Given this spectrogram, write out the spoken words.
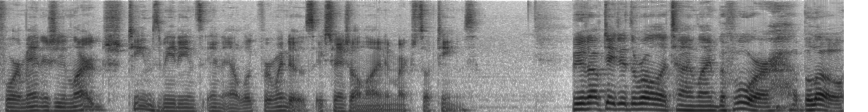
for managing large Teams meetings in Outlook for Windows, Exchange Online, and Microsoft Teams. We have updated the rollout timeline before below.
